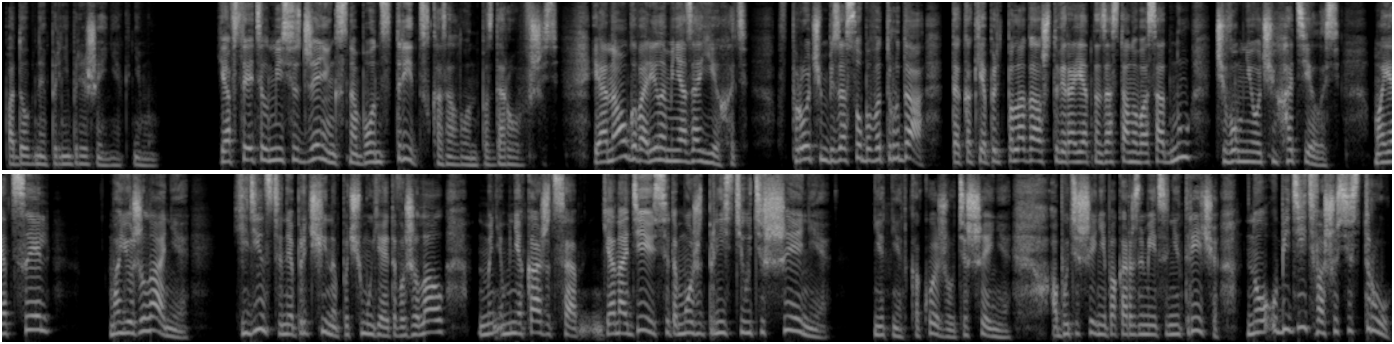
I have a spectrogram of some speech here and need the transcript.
подобное пренебрежение к нему. «Я встретил миссис Дженнингс на Бонн-стрит», — сказал он, поздоровавшись. «И она уговорила меня заехать. Впрочем, без особого труда, так как я предполагал, что, вероятно, застану вас одну, чего мне очень хотелось. Моя цель, мое желание — единственная причина, почему я этого желал, мне, мне кажется, я надеюсь, это может принести утешение». «Нет-нет, какое же утешение? Об утешении пока, разумеется, нет речи, но убедить вашу сестру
